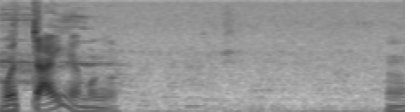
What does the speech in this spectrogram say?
vết cháy nha mọi người. Đó.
